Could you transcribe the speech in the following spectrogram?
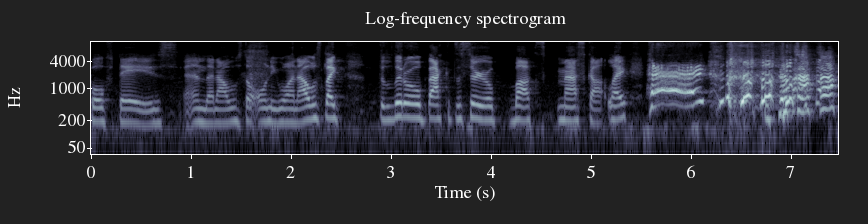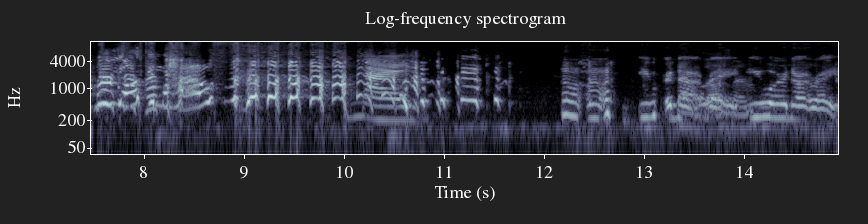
both days, and then I was the only one. I was like the little back at the cereal box mascot, like, "Hey, New York in the house." nice. Uh-uh. You are not That's right. awesome. You are not right.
